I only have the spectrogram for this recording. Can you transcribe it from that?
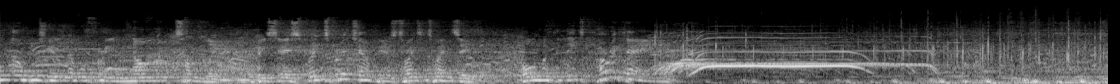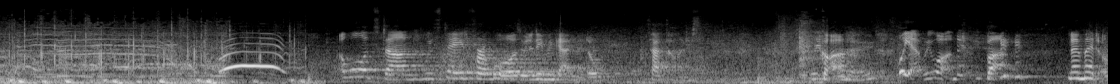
is International LPG Level 3 Non-Tumbling, the BCA Spring Spirit Champions 2020. Bournemouth Elite Hurricane. Awards done. We stayed for awards. We didn't even get a medal. Sad times. We got a, well, yeah, we won, but no medal.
